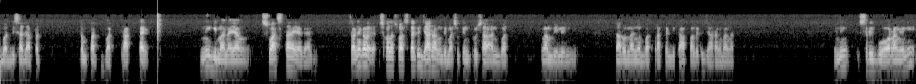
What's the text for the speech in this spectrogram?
buat bisa dapat tempat buat praktek. Ini gimana yang swasta ya kan? Soalnya kalau sekolah swasta itu jarang dimasukin perusahaan buat ngambilin tarunannya buat praktek di kapal itu jarang banget. Ini seribu orang ini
